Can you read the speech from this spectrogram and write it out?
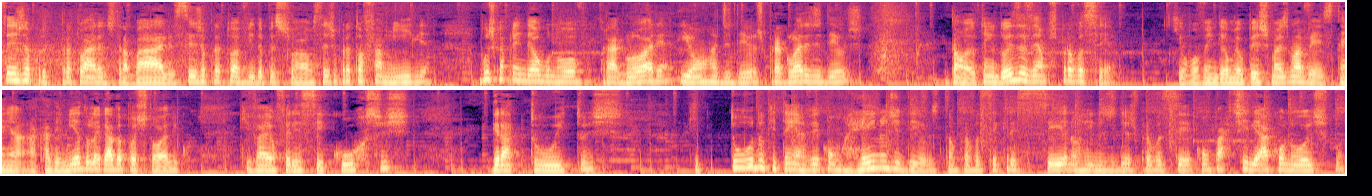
Seja para a tua área de trabalho, seja para a tua vida pessoal, seja para a tua família. Busque aprender algo novo para a glória e honra de Deus, para a glória de Deus. Então, eu tenho dois exemplos para você, que eu vou vender o meu peixe mais uma vez. Tem a Academia do Legado Apostólico, que vai oferecer cursos gratuitos tudo que tem a ver com o reino de Deus. Então, para você crescer no reino de Deus, para você compartilhar conosco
